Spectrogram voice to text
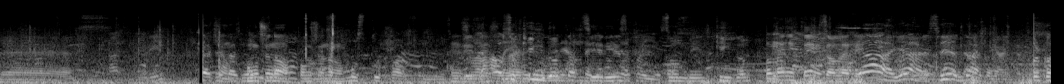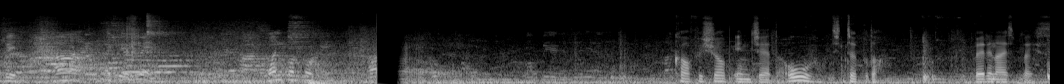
Yes. 봉준호, 봉준호. Most too far from me. This is Also Kingdom, that series. Zombie Kingdom. So many things already. Yeah, yeah, same that. Cold coffee. Ah, excuse me. One cold coffee. Coffee shop in Jeddah. 오, 진짜 예쁘다. Very nice place.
